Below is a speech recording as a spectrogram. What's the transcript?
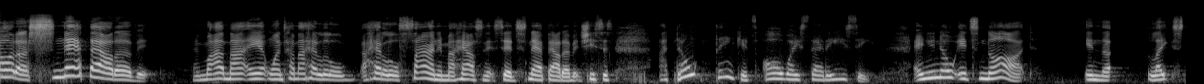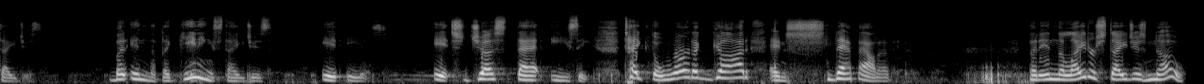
ought to snap out of it. And my, my aunt, one time I had a little, I had a little sign in my house and it said, snap out of it. She says, I don't think it's always that easy. And you know, it's not in the late stages, but in the beginning stages, it is. It's just that easy. Take the Word of God and snap out of it. But in the later stages, no.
